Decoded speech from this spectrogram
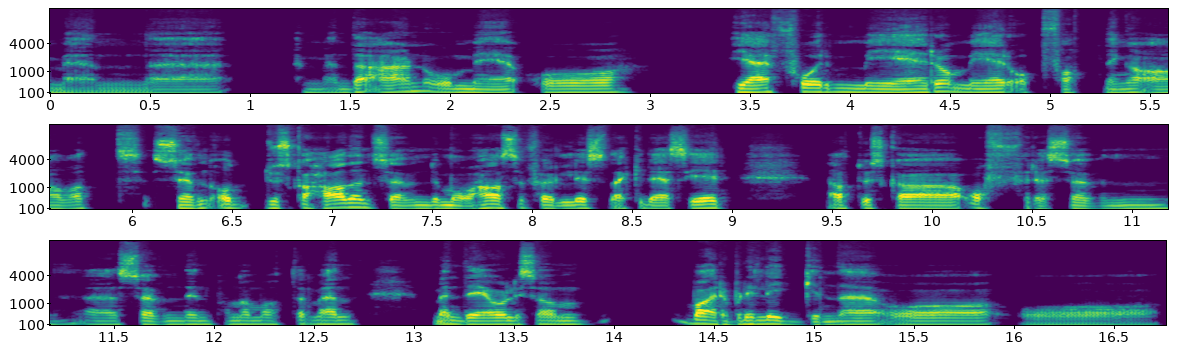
men, men det er noe med å jeg får mer og mer oppfatninga av at søvn Og du skal ha den søvnen du må ha, selvfølgelig, så det er ikke det jeg sier, at du skal ofre søvnen, eh, søvnen, din på noen måte, men, men, det å liksom bare bli liggende og, og,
